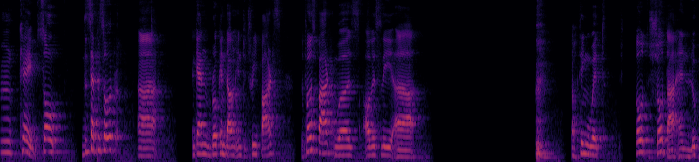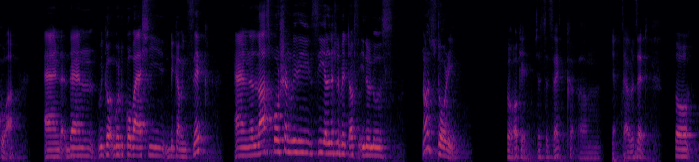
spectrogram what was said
Okay, so this episode, uh, again broken down into three parts. The first part was obviously uh, a thing with Shota and Lucoa, and then we go, go to Kobayashi becoming sick, and the last portion we see a little bit of Ilulu's no story. So okay, just a sec. Um, yeah, that was it. So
